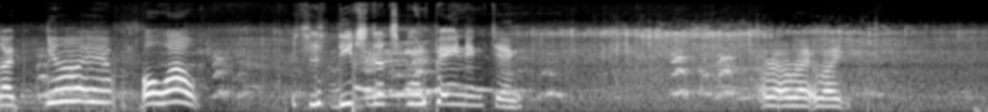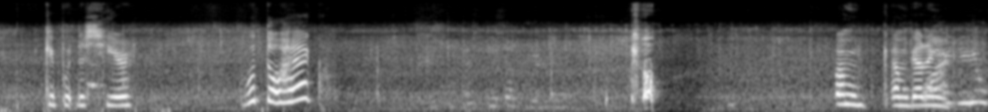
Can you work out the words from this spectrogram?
Like, yeah, yeah. Oh, wow. It's this that's own painting thing. Alright, alright, alright. Okay, put this here. What the heck? I'm I'm Why getting do you?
